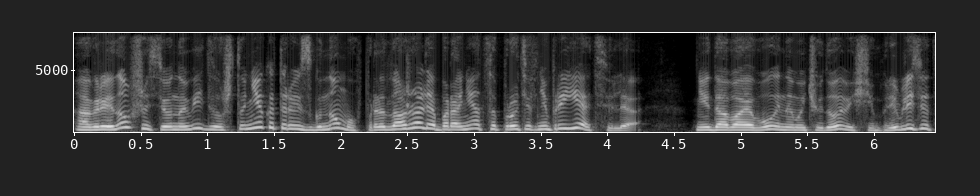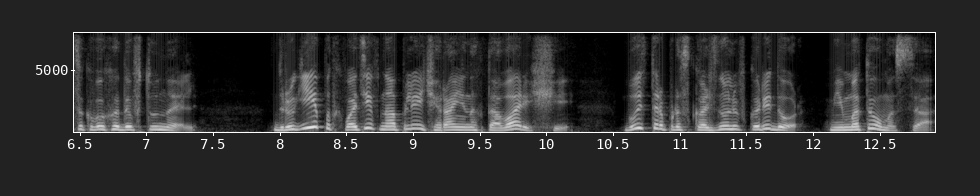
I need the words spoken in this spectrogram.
Оглянувшись, он увидел, что некоторые из гномов продолжали обороняться против неприятеля, не давая воинам и чудовищам приблизиться к выходу в туннель. Другие, подхватив на плечи раненых товарищей, быстро проскользнули в коридор, мимо Томаса.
